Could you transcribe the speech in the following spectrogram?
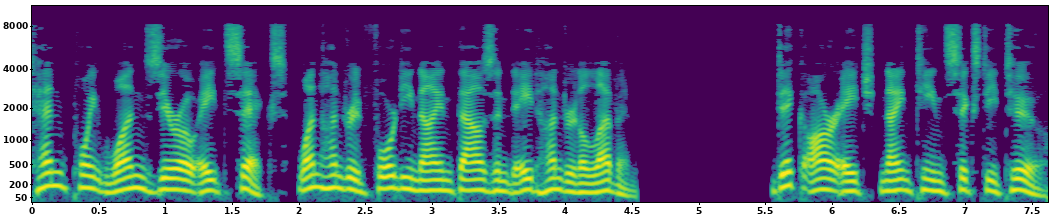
10.1086 149811 Dicke R. H. 1962.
